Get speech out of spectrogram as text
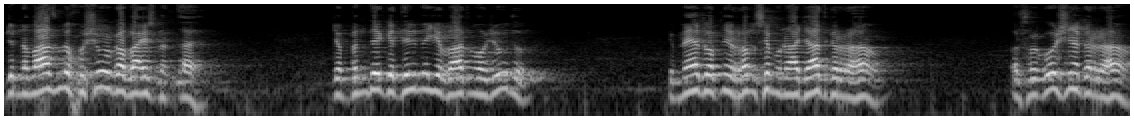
جو نماز میں خوشبو کا باعث بنتا ہے۔ جب بندے کے دل میں یہ بات موجود ہو کہ میں تو اپنے رب سے مناجات کر رہا ہوں اور سرگوشیاں کر رہا ہوں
